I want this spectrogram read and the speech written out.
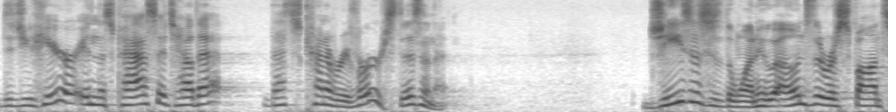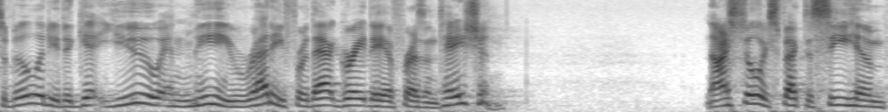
did you hear in this passage how that, that's kind of reversed, isn't it? Jesus is the one who owns the responsibility to get you and me ready for that great day of presentation. Now, I still expect to see him,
